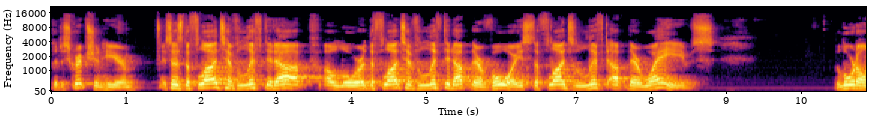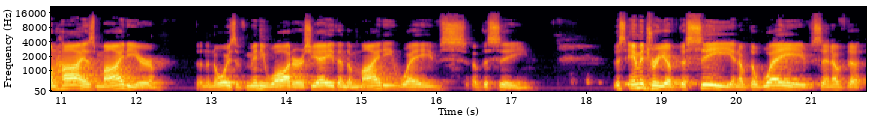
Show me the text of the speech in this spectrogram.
the description here. It says, The floods have lifted up, O Lord, the floods have lifted up their voice, the floods lift up their waves. The Lord on high is mightier than the noise of many waters, yea, than the mighty waves of the sea. This imagery of the sea and of the waves and of the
